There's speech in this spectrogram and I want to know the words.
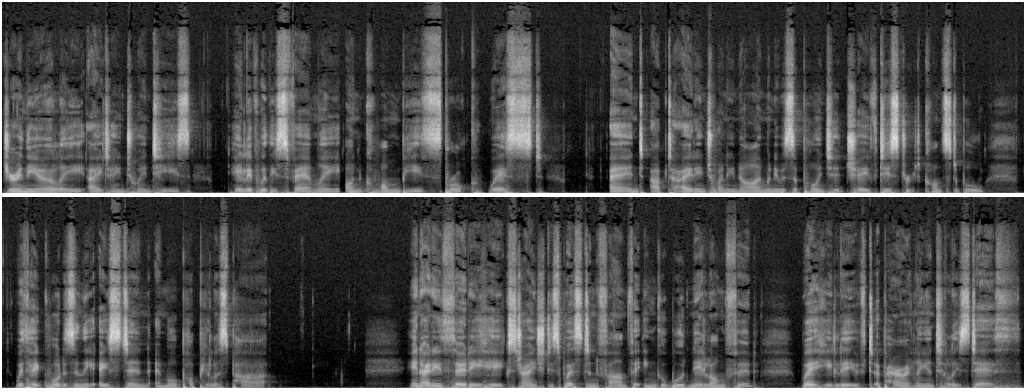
During the early 1820s, He lived with his family on Quamby's Brook West and up to 1829 when he was appointed Chief District Constable with headquarters in the eastern and more populous part. In 1830, he exchanged his western farm for Inglewood near Longford, where he lived apparently until his death.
